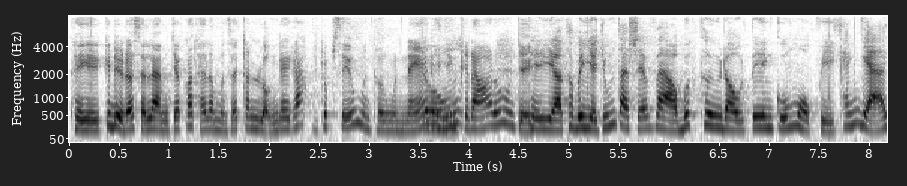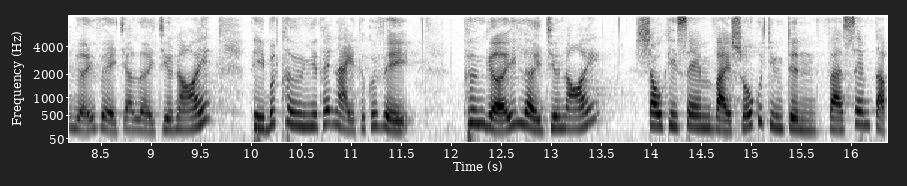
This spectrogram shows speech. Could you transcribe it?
thì cái điều đó sẽ làm cho có thể là mình sẽ tranh luận gay gắt một chút xíu mình thường mình né đúng. đi những cái đó đúng không chị thì à, thôi bây giờ chúng ta sẽ vào bức thư đầu tiên của một vị khán giả gửi về cho lời chưa nói thì bức thư như thế này thưa quý vị thương gửi lời chưa nói sau khi xem vài số của chương trình và xem tập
